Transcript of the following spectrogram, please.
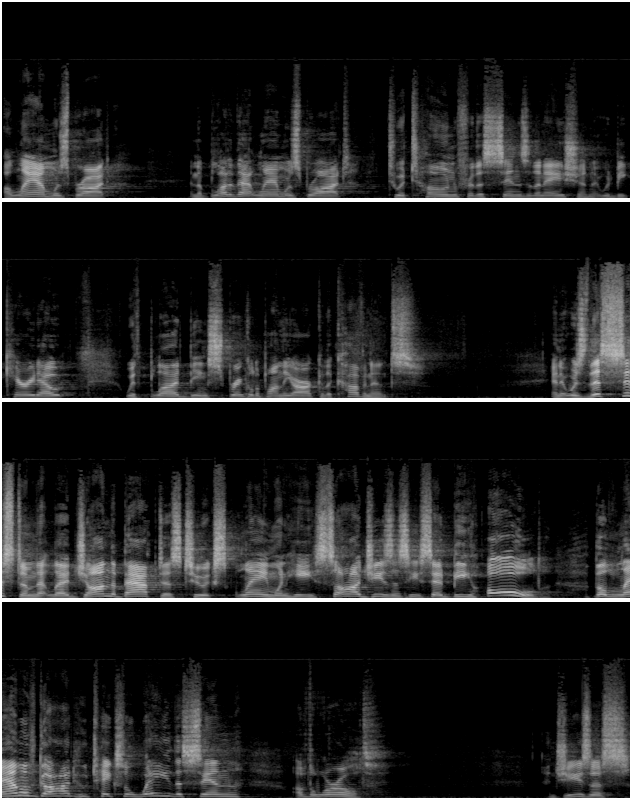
a lamb was brought, and the blood of that lamb was brought to atone for the sins of the nation. It would be carried out with blood being sprinkled upon the Ark of the Covenant. And it was this system that led John the Baptist to exclaim when he saw Jesus, he said, Behold, the Lamb of God who takes away the sin of the world. And Jesus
